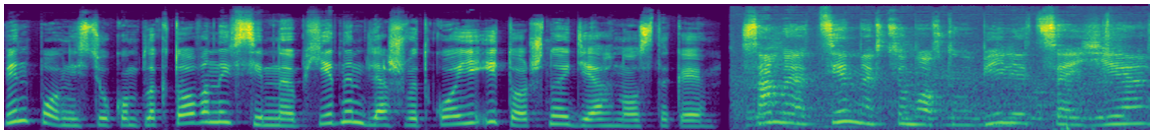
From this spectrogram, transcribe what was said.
Він повністю укомплектований всім необхідним для швидкої і точної діагностики. Саме цінне в цьому автомобілі це є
